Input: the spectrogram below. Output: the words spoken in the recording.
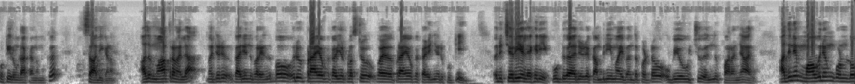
കുട്ടിയിൽ ഉണ്ടാക്കാൻ നമുക്ക് സാധിക്കണം. അത് മാത്രമല്ല മറ്റൊരു കാര്യം എന്ന് പറയുന്നത് ഇപ്പോൾ ഒരു പ്രായമൊക്കെ കഴിഞ്ഞ പ്ലസ് ടു പ്രായമൊക്കെ കഴിഞ്ഞ ഒരു കുട്ടി ഒരു ചെറിയ ലഹരി കൂട്ടുകാരുടെ കമ്പനിയുമായി ബന്ധപ്പെട്ടോ ഉപയോഗിച്ചു എന്ന് പറഞ്ഞാൽ അതിനെ മൗനം കൊണ്ടോ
